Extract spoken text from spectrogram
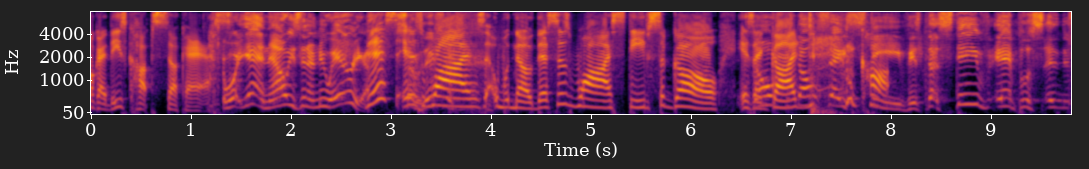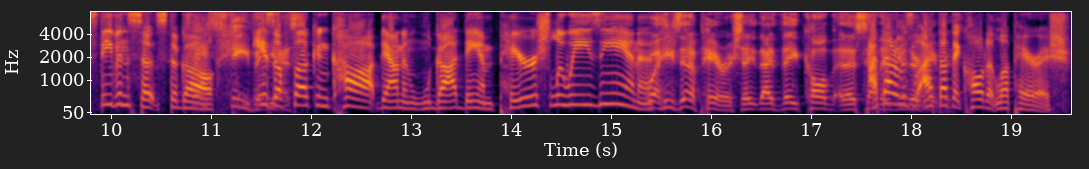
okay, these cops suck ass. Well, yeah, now he's in a new area. This So is why, no, this is why Steve Seagal is Don't, a god. don't say cop. Steve. It's the Steve. impl- Steven Se- Seagal Steven, is a fucking cop down in goddamn Parish, Louisiana. Well, he's in a parish. They they, they call that's how I thought it was. I thought they called it La Parish.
